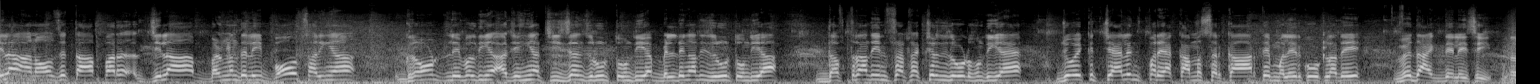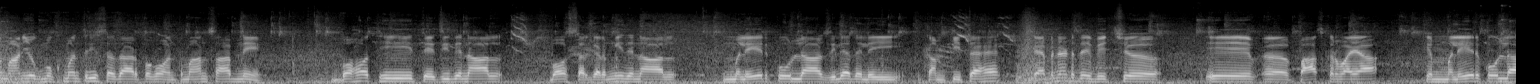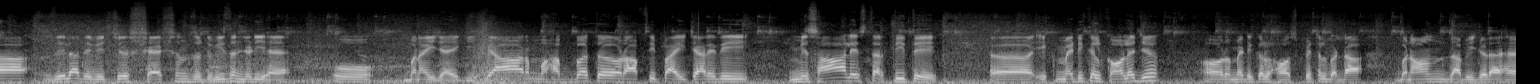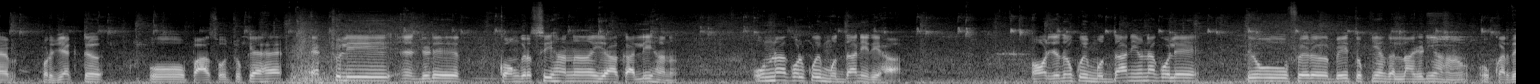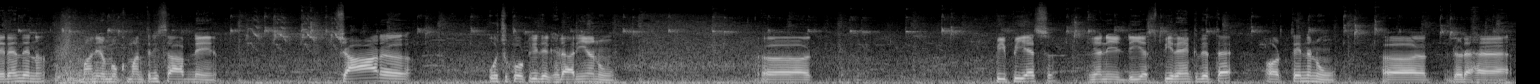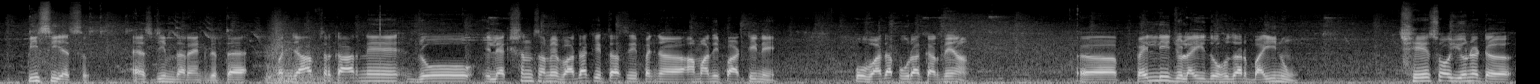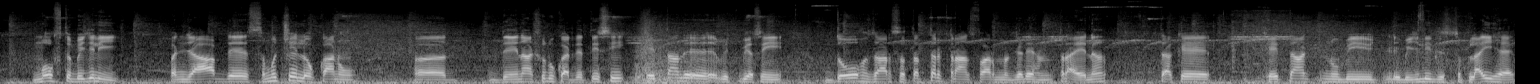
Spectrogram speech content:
ਜ਼ਿਲ੍ਹਾ ਅਨਾਉਂਸ ਦਿੱਤਾ ਪਰ ਜ਼ਿਲ੍ਹਾ ਬਣਨ ਦੇ ਲਈ ਬਹੁਤ ਸਾਰੀਆਂ ਗਰਾਊਂਡ ਲੈਵਲ ਦੀਆਂ ਅਜਿਹੀਆਂ ਚੀਜ਼ਾਂ ਦੀ ਜ਼ਰੂਰਤ ਹੁੰਦੀ ਹੈ, ਬਿਲਡਿੰਗਾਂ ਦੀ ਜ਼ਰੂਰਤ ਹੁੰਦੀ ਆ, ਦਫ਼ਤਰਾਂ ਦੀ ਇਨਫਰਾਸਟ੍ਰਕਚਰ ਦੀ ਲੋੜ ਹੁੰਦੀ ਹੈ, ਜੋ ਇੱਕ ਚੈਲੰਜ ਭਰਿਆ ਕੰਮ ਸਰਕਾਰ ਤੇ ਮਲੇਰਕੋਟਲਾ ਦੇ ਵਿਧਾਇਕ ਦੇ ਲਈ ਸੀ। ਮਾਨਯੋਗ ਮੁੱਖ ਮੰਤਰੀ ਸਰਦਾਰ ਭਗਵੰਤ ਮਾਨ ਸਾਹਿਬ ਨੇ ਬਹੁਤ ਹੀ ਤੇਜ਼ੀ ਦੇ ਨਾਲ, ਬਹੁਤ ਸਰਗਰਮੀ ਦੇ ਨਾਲ ਮਲੇਰਕੋਟਲਾ ਜ਼ਿਲ੍ਹੇ ਦੇ ਲਈ ਕੰਮ ਕੀਤਾ ਹੈ। ਕੈਬਨਿਟ ਦੇ ਵਿੱਚ ਇਹ ਪਾਸ ਕਰਵਾਇਆ। ਕਿ ਮਲੇਰਕੋਲਾ ਜ਼ਿਲ੍ਹਾ ਦੇ ਵਿੱਚ ਸੈਸ਼ਨਸ ਡਿਵੀਜ਼ਨ ਜਿਹੜੀ ਹੈ, ਉਹ ਬਣਾਈ ਜਾਏਗੀ। ਪਿਆਰ, ਮੁਹੱਬਤ ਔਰ ਆਪਸੀ ਭਾਈਚਾਰੇ ਦੀ ਮਿਸਾਲ ਇਸ ਧਰਤੀ ਤੇ ਇੱਕ ਮੈਡੀਕਲ ਕਾਲਜ ਔਰ ਮੈਡੀਕਲ ਹਸਪੀਟਲ ਵੱਡਾ ਬਣਾਉਣ ਦਾ ਵੀ ਜਿਹੜਾ ਹੈ ਪ੍ਰੋਜੈਕਟ, ਉਹ ਪਾਸ ਹੋ ਚੁੱਕਿਆ ਹੈ। ਐਕਚੁਅਲੀ ਜਿਹੜੇ ਕਾਂਗਰਸੀ ਹਨ ਜਾਂ ਅਕਾਲੀ ਹਨ, ਉਹਨਾਂ ਕੋਲ ਕੋਈ ਮੁੱਦਾ ਨਹੀਂ ਰਿਹਾ। ਔਰ ਜਦੋਂ ਕੋਈ ਮੁੱਦਾ ਨਹੀਂ ਉਹਨਾਂ ਕੋਲੇ ਤੇ ਉਹ ਫਿਰ ਬੇਤੁਕੀਆਂ ਗੱਲਾਂ ਜਿਹੜੀਆਂ ਹਨ ਉਹ ਕਰਦੇ ਰਹਿੰਦੇ ਨੇ। ਮਾਨਯੋਗ ਮੁੱਖ ਮੰਤਰੀ ਸਾਹਿਬ ਨੇ ਚਾਰ ਉੱਚ ਕੋਟੀ ਦੇ ਖਿਡਾਰੀਆਂ ਨੂੰ ਪੀਪੀਐਸ ਯਾਨੀ ਡੀਐਸਪੀ ਰੈਂਕ ਦਿੱਤਾ ਔਰ ਤਿੰਨ ਨੂੰ ਜਿਹੜਾ ਹੈ ਪੀਸੀਐਸ ਐਸਡੀਐਮ ਦਾ ਰੈਂਕ ਦਿੱਤਾ ਹੈ। ਪੰਜਾਬ ਸਰਕਾਰ ਨੇ ਜੋ ਇਲੈਕਸ਼ਨ ਸਮੇਂ ਵਾਅਦਾ ਕੀਤਾ ਸੀ, ਪੰਜ- ਆਮ ਆਦਮੀ ਪਾਰਟੀ ਨੇ, ਉਹ ਵਾਅਦਾ ਪੂਰਾ ਕਰਦਿਆਂ ਪਹਿਲੀ ਜੁਲਾਈ 2022 ਨੂੰ 600 ਯੂਨਿਟ ਮੁਫਤ ਬਿਜਲੀ ਪੰਜਾਬ ਦੇ ਸਮੁੱਚੇ ਲੋਕਾਂ ਨੂੰ ਦੇਣਾ ਸ਼ੁਰੂ ਕਰ ਦਿੱਤੀ ਸੀ। ਖੇਤਾਂ ਦੇ ਵਿੱਚ ਵੀ ਅਸੀਂ 2077 ਟਰਾਂਸਫਾਰਮਰ ਜਿਹੜੇ ਹਨ, ਧਰਾਏ ਨੇ, ਤਾਂ ਕਿ ਖੇਤਾਂ ਨੂੰ ਵੀ ਜਿਹੜੀ ਬਿਜਲੀ ਦੀ ਸਪਲਾਈ ਹੈ,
